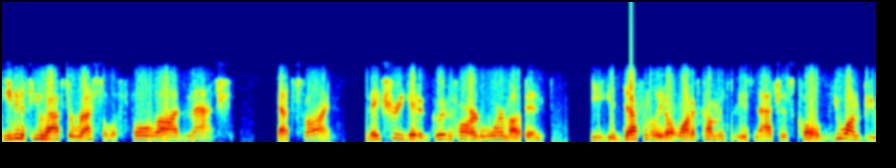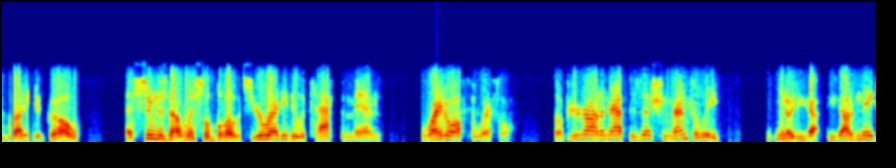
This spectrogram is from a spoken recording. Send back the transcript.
Even if you have to wrestle a full live match, that's fine. Make sure you get a good hard warm up in. You, you definitely don't want to come into these matches cold. You want to be ready to go as soon as that whistle blows. You're ready to attack the man right off the whistle. So if you're not in that position mentally, you know you got you got to make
